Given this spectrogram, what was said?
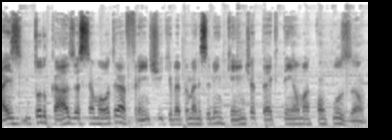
Mas, em todo caso, essa é uma outra frente que vai permanecer bem quente até que tenha uma conclusão.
